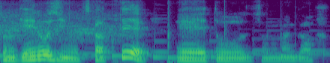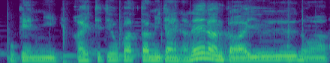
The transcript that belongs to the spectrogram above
その芸能人を使ってえっ、ー、と、そのなんか保険に入っててよかったみたいなね、なんかああいうのは、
